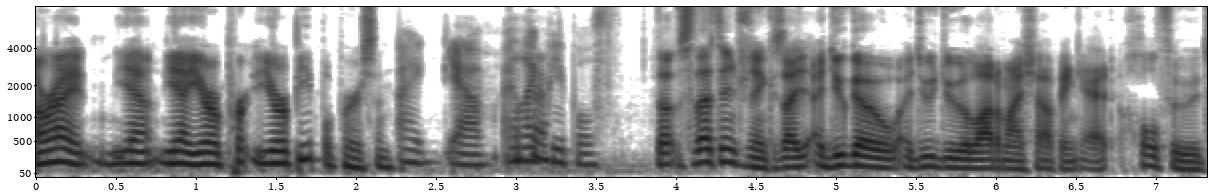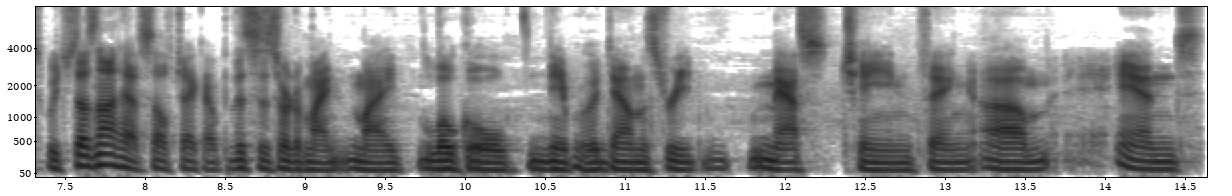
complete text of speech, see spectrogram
All right. Yeah. Yeah. You're a per, you're a people person. I, yeah, I like people's. So, so that's interesting because I, I do go, I do do a lot of my shopping at Whole Foods, which does not have self checkout, but this is sort of my my local neighborhood down the street mass chain thing. Um, and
